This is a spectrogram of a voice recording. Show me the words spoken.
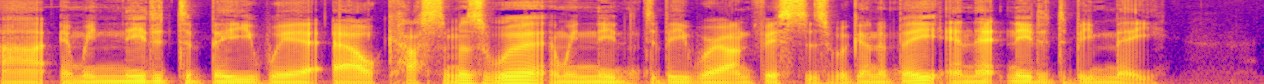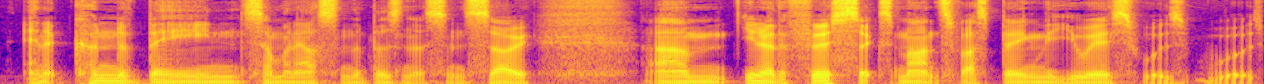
Uh, and we needed to be where our customers were, and we needed to be where our investors were going to be, and that needed to be me. And it couldn't have been someone else in the business. And so, um, you know, the first six months of us being in the US was was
